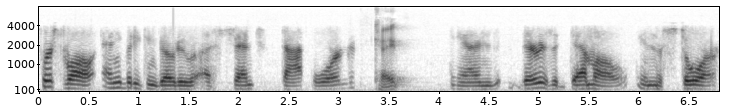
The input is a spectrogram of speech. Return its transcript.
first of all, anybody can go to ascent.org Okay. And there is a demo in the store.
